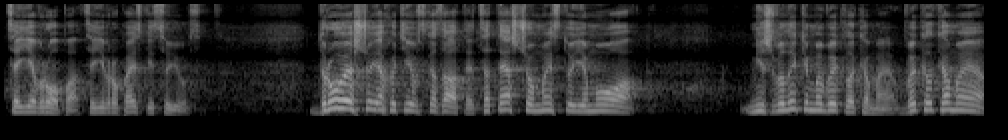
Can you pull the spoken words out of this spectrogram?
це Європа, це Європейський Союз. Друге, що я хотів сказати, це те, що ми стоїмо між великими викликами, викликами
